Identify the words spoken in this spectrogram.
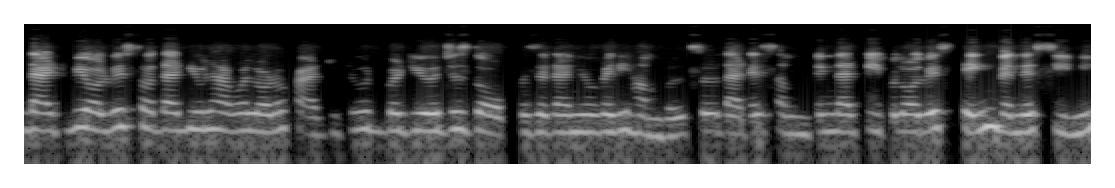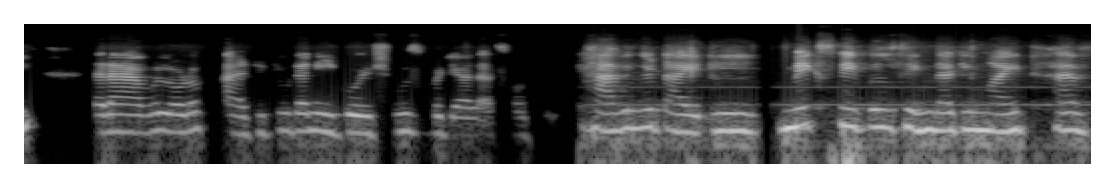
that we always thought that you'll have a lot of attitude, but you're just the opposite and you're very humble. So that is something that people always think when they see me that I have a lot of attitude and ego issues. But yeah, that's not true. Having a title makes people think that you might have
